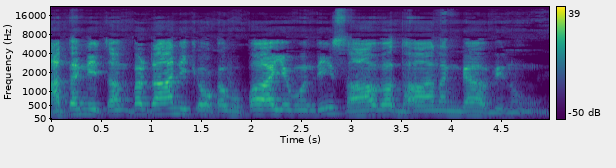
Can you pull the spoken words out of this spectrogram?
అతన్ని చంపటానికి ఒక ఉపాయం ఉంది సావధానంగా విను.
